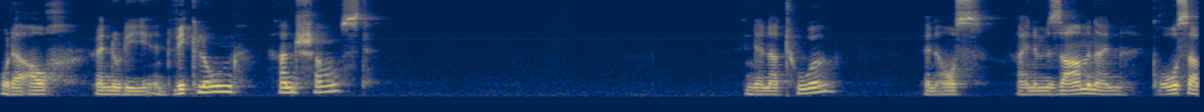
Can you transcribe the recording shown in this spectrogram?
Oder auch, wenn du die Entwicklung anschaust, in der Natur, wenn aus einem Samen ein großer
